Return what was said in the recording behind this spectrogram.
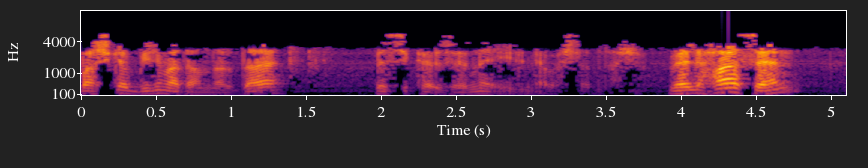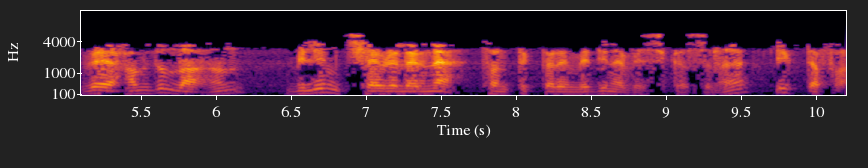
başka bilim adamları da vesika üzerine eğilmeye başladılar. Velhasen ve Hamdullah'ın bilim çevrelerine tanıttıkları Medine vesikasını ilk defa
